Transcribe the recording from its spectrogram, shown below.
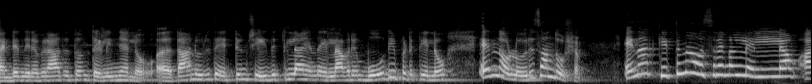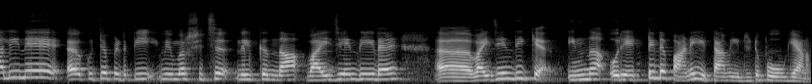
തന്റെ നിരപരാധിത്വം തെളിഞ്ഞല്ലോ. താൻ ഒരു തെറ്റും ചെയ്തിട്ടില്ല എന്ന് എല്ലാവരും ബോധ്യപ്പെടുത്തിയല്ലോ എന്നുള്ള ഒരു സന്തോഷം. എന്നാൽ കിട്ടുന്ന അവസരങ്ങളിലെല്ലാം അലിനെ കുറ്റപ്പെടുത്തി വിമർശിച്ച് നിൽക്കുന്ന വൈജയന്തിയുടെ വൈജയന്തിക്ക് ഇന്ന് ഒരു എട്ടിന്റെ പണി കിട്ടാൻ വേണ്ടിയിട്ട് പോവുകയാണ്.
